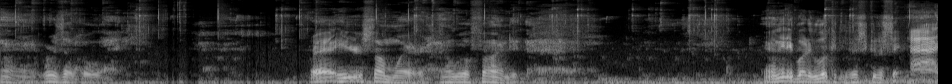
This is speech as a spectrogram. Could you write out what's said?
Alright, where's that hole at? Right here somewhere, and we'll find it. And anybody looking at this is going to say, ah,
